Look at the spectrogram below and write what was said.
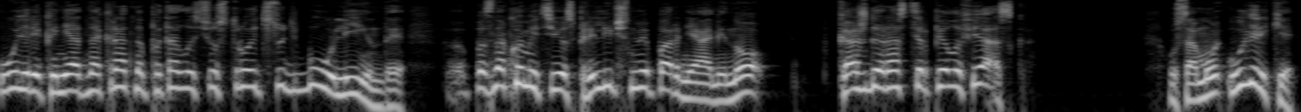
Ульрика неоднократно пыталась устроить судьбу Линды, познакомить ее с приличными парнями, но каждый раз терпела фиаско. У самой Ульрики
